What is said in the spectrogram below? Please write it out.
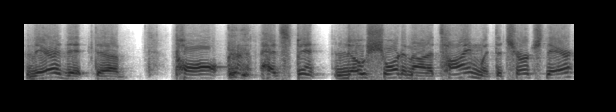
there that uh, Paul had spent no short amount of time with the church there,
